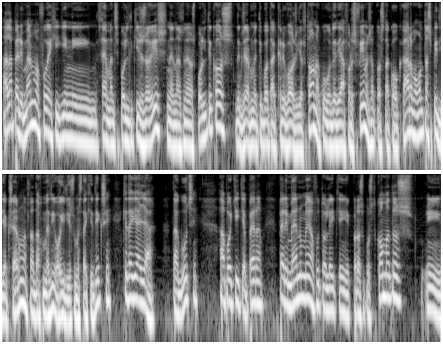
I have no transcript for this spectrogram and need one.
Αλλά περιμένουμε αφού έχει γίνει θέμα της πολιτικής ζωής. Είναι ένας νέος πολιτικός. Δεν ξέρουμε τίποτα ακριβώς γι' αυτόν. Ακούγονται διάφορες φήμες από στα κοκάρα. Μόνο τα σπίτια ξέρουμε. Αυτά τα έχουμε δει. Ο ίδιος μας τα έχει δείξει. Και τα γυαλιά. Τα γκούτσι. Από εκεί και πέρα περιμένουμε, αφού το λέει και η εκπρόσωπος του κόμματος, ή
